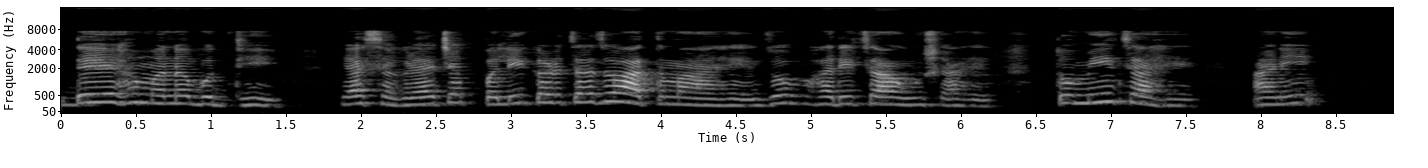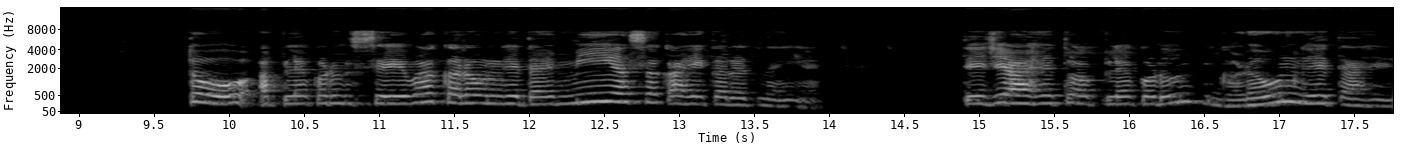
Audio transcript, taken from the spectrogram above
देह मन बुद्धी या सगळ्याच्या पलीकडचा जो आत्मा आहे जो हरीचा अंश आहे तो मीच आहे आणि तो आपल्याकडून सेवा करवून घेत आहे. मी असं काही करत नाही आहे ते जे आहे तो आपल्याकडून घडवून घेत आहे.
